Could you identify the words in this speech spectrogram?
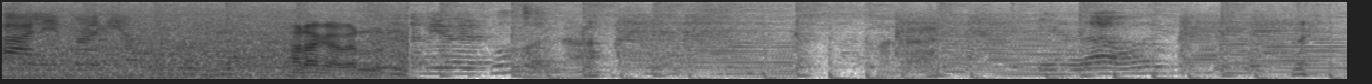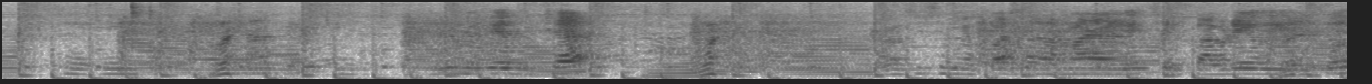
Alemania. Habrá que verlo. Voy a duchar, a ver si se me pasa la mala leche, el cabreo y el todo.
